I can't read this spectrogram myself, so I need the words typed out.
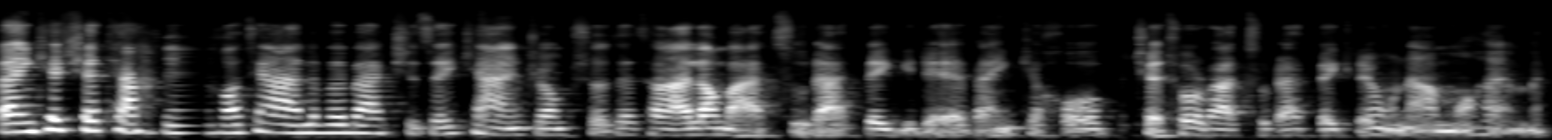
و اینکه چه تحقیقاتی علاوه بر چیزایی که انجام شده تا الان باید صورت بگیره و اینکه خب چطور باید صورت بگیره اونم مهمه.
